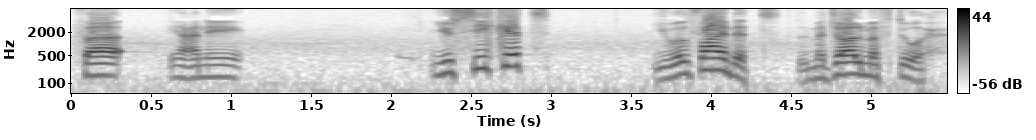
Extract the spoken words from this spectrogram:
فيعني you seek it you will find it المجال مفتوح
